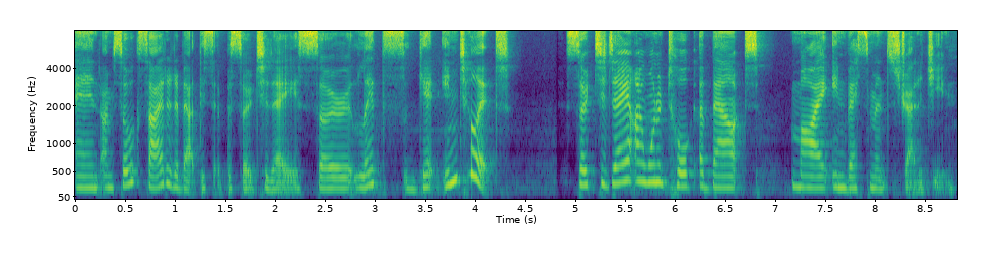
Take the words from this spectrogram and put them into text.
and I'm so excited about this episode today. So let's get into it. So, today I want to talk about my investment strategy,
